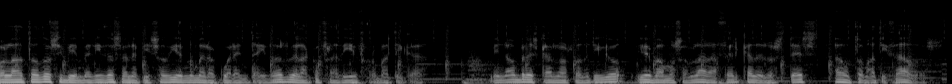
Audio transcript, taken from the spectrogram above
Hola a todos y bienvenidos al episodio número 42 de la Cofradía Informática. Mi nombre es Carlos Rodrigo y hoy vamos a hablar acerca de los tests automatizados.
